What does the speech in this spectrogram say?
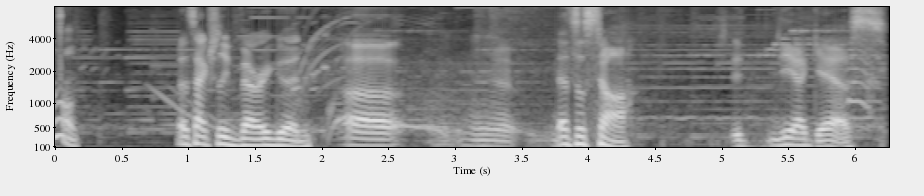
Oh, that's actually very good. Uh, yeah, That's a star. it, yeah, I guess.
